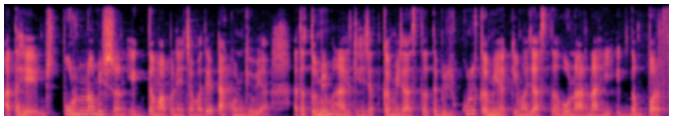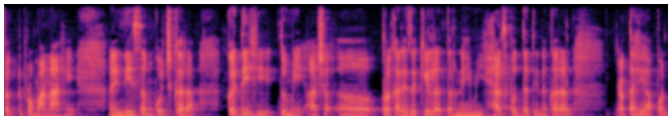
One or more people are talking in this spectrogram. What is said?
आता हे पूर्ण मिश्रण एकदम आपण याच्यामध्ये टाकून घेऊया. आता तुम्ही म्हणाल की ह्याच्यात कमी जास्त तर बिलकुल कमी किंवा जास्त होणार नाही. एकदम परफेक्ट प्रमाण आहे. आणि निसंकोच करा. कधीही तुम्ही अशा प्रकारे जर केलं तर नेहमी ह्याच पद्धतीनं कराल. आता हे आपण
